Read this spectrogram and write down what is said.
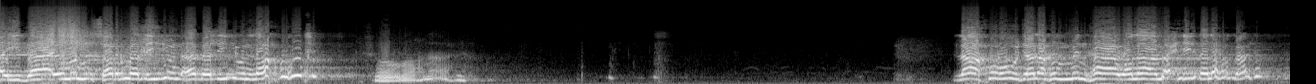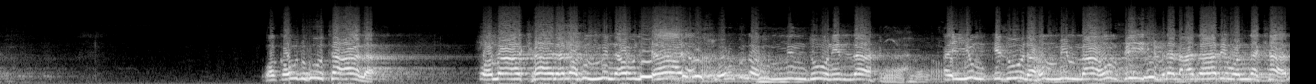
أي دائم سرمدي أبدي لا خروج نسأل الله العافية لا خروج لهم منها ولا محيد لهم عنها. وقوله تعالى وما كان لهم من أولياء ينصرونهم من دون الله أي ينقذونهم مما هم فيه من العذاب والنكال.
